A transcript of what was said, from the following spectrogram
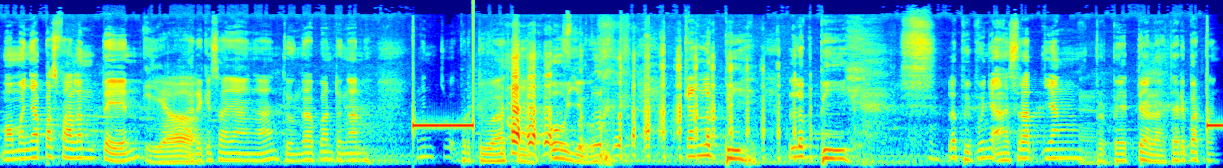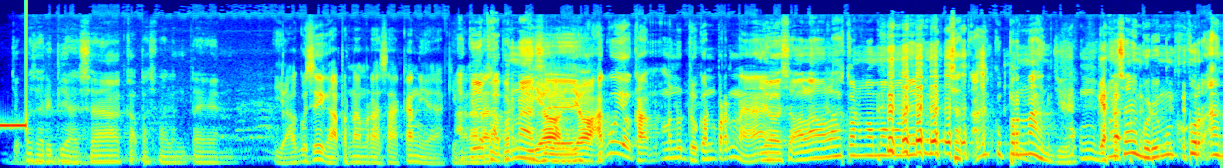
Momennya pas Valentine, Iya. hari kesayangan, diungkapkan dengan berdua di oh yo. kan lebih lebih lebih punya hasrat yang berbeda lah daripada pas hari biasa, gak pas Valentine. Ya aku sih nggak pernah merasakan ya gimana. Aku ya nggak pernah Iya, sih. iya, aku ya gak menuduh kon pernah. Ya seolah-olah kon ngomong ngono iku ngejat aku pernah anjir. Enggak. Masa mburimu ke Quran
